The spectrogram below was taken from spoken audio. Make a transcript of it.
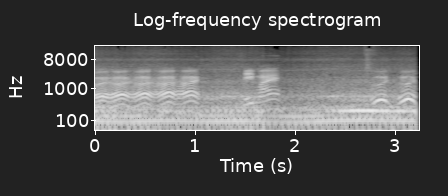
เฮ้ยเฮ้ยเฮ้ยเฮ้ยเฮ้ย จริงไหมเฮ้ยเฮ้ย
